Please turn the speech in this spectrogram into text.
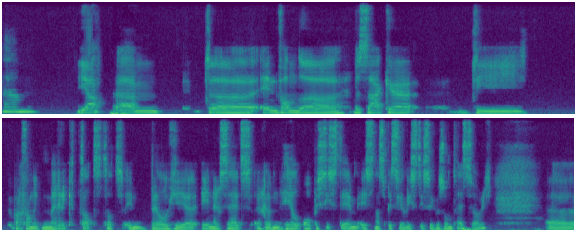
Ehm, Ja, ehm, de, een van de, de zaken die, waarvan ik merk dat, dat in België enerzijds er een heel open systeem is naar specialistische gezondheidszorg. Uh,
